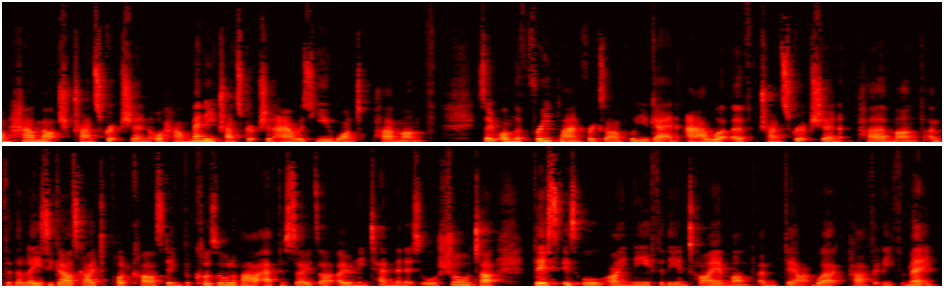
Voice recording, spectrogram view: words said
on how much transcription or how many transcription hours you want per month. So, on the free plan, for example, you get an hour of transcription per month. And for the Lazy Girls Guide to Podcasting, because all of our episodes are only 10 minutes or shorter, this is all I need for the entire month, and that worked perfectly for me.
